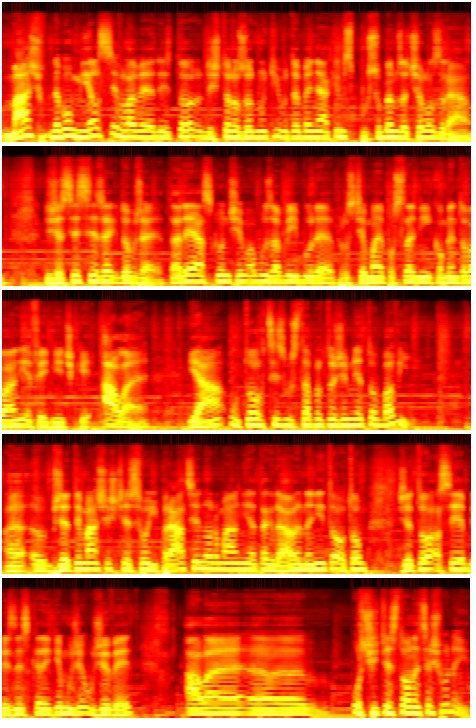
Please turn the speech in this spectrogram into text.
Máš, nebo měl si v hlavě, když to, když to rozhodnutí u tebe nějakým způsobem začalo zrát, že jsi si řekl, dobře, tady já skončím Abu Zabi, bude prostě moje poslední komentování F1, ale já u toho chci zůstat, protože mě to baví. A, že ty máš ještě svoji práci normální a tak dále. Není to o tom, že to asi je biznis, který tě může uživit, ale uh, určitě z toho nechceš odejít.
